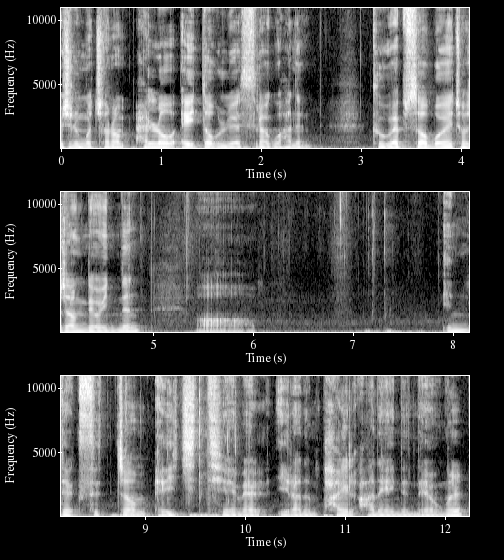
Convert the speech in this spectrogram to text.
보시는 것처럼 hello aws라고 하는 그 웹서버에 저장되어 있는 어, index.html 이라는 파일 안에 있는 내용을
